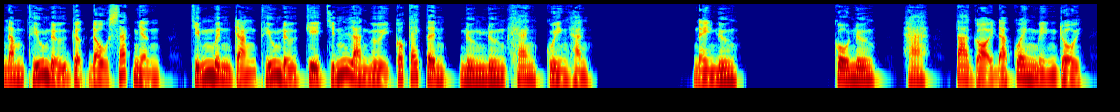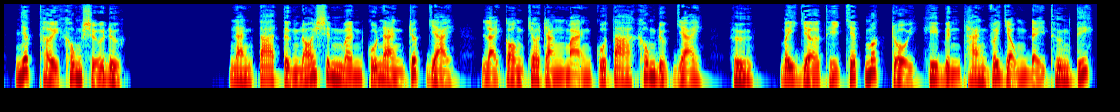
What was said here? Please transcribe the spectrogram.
Năm thiếu nữ gật đầu xác nhận, chứng minh rằng thiếu nữ kia chính là người có cái tên Nương Nương Khang Quyền Hành. Này nương, cô nương, ha, ta gọi đã quen miệng rồi, nhất thời không sửa được. Nàng ta từng nói sinh mệnh của nàng rất dài, lại còn cho rằng mạng của ta không được dài, hừ, bây giờ thì chết mất rồi. Hi Bình than với giọng đầy thương tiếc.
